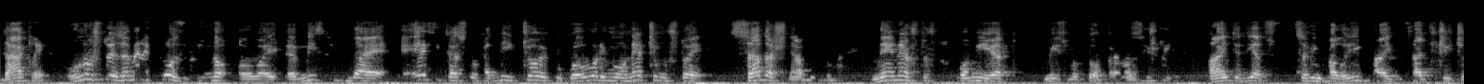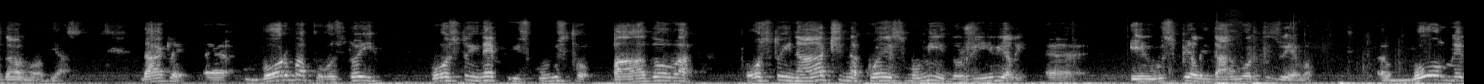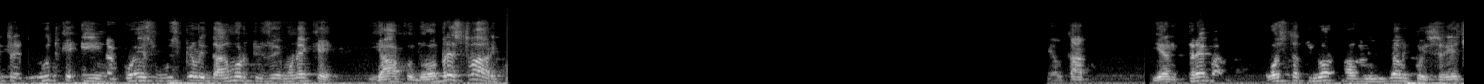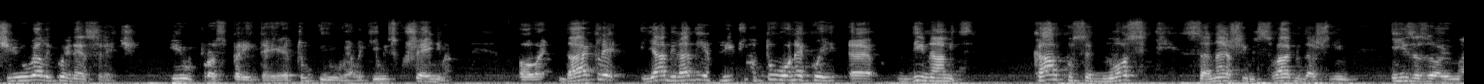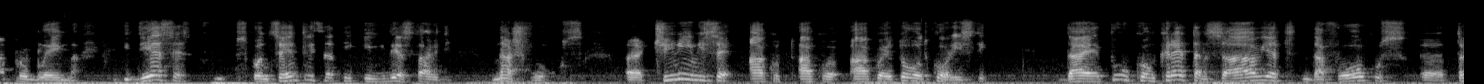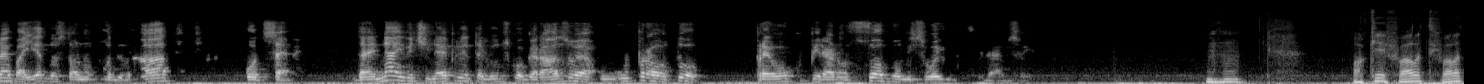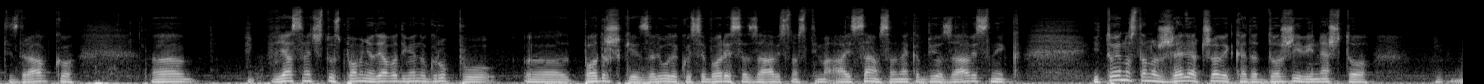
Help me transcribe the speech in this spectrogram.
Dakle, ono što je za mene pozitivno, ovaj, mislim da je efikasno kad mi čovjeku govorimo o nečemu što je sadašnja borba, ne nešto što smo mi, eto, mi smo to prevazišli, ajte djecu, sam im malo ipa i sad ću da vam objasnim. Dakle, e, borba postoji, postoji neko iskustvo padova, postoji način na koje smo mi doživjeli e, i uspjeli da amortizujemo e, bolne trenutke i na koje smo uspjeli da amortizujemo neke jako dobre stvari jel tako? Jer treba ostati normalan u velikoj sreći i u velikoj nesreći i u prosperitetu i u velikim iskušenjima. Ovaj, dakle, ja bi radije pričao tu o nekoj e, dinamici. Kako se nositi sa našim svagdašnjim izazovima, problema. Gdje se skoncentrisati i gdje staviti naš fokus. E, čini mi se, ako, ako, ako je to od koristi, da je tu konkretan savjet da fokus e, treba jednostavno odvratiti od sebe. Da je najveći neprijatelj ljudskog razvoja u, upravo to preokupirano sobom i svojim doživljajem svijetom. Mhm. Mm -hmm. Ok, hvala ti, hvala ti Zdravko. Uh, ja sam već tu spomenuo da ja vodim jednu grupu uh, podrške za ljude koji se bore sa zavisnostima, a i sam sam nekad bio zavisnik. I to je jednostavno želja čovjeka da doživi nešto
